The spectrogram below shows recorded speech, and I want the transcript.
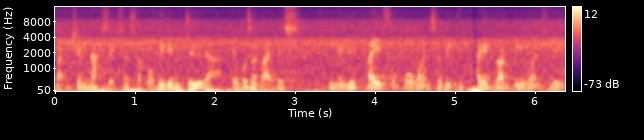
like gymnastics and stuff, but we didn't do that. It wasn't like this, you know, you played football once a week, you played rugby once a week,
